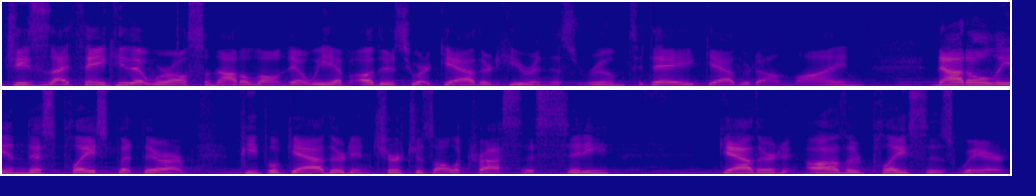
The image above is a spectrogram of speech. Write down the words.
Jesus, I thank you that we're also not alone, that we have others who are gathered here in this room today, gathered online not only in this place, but there are people gathered in churches all across the city, gathered other places where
